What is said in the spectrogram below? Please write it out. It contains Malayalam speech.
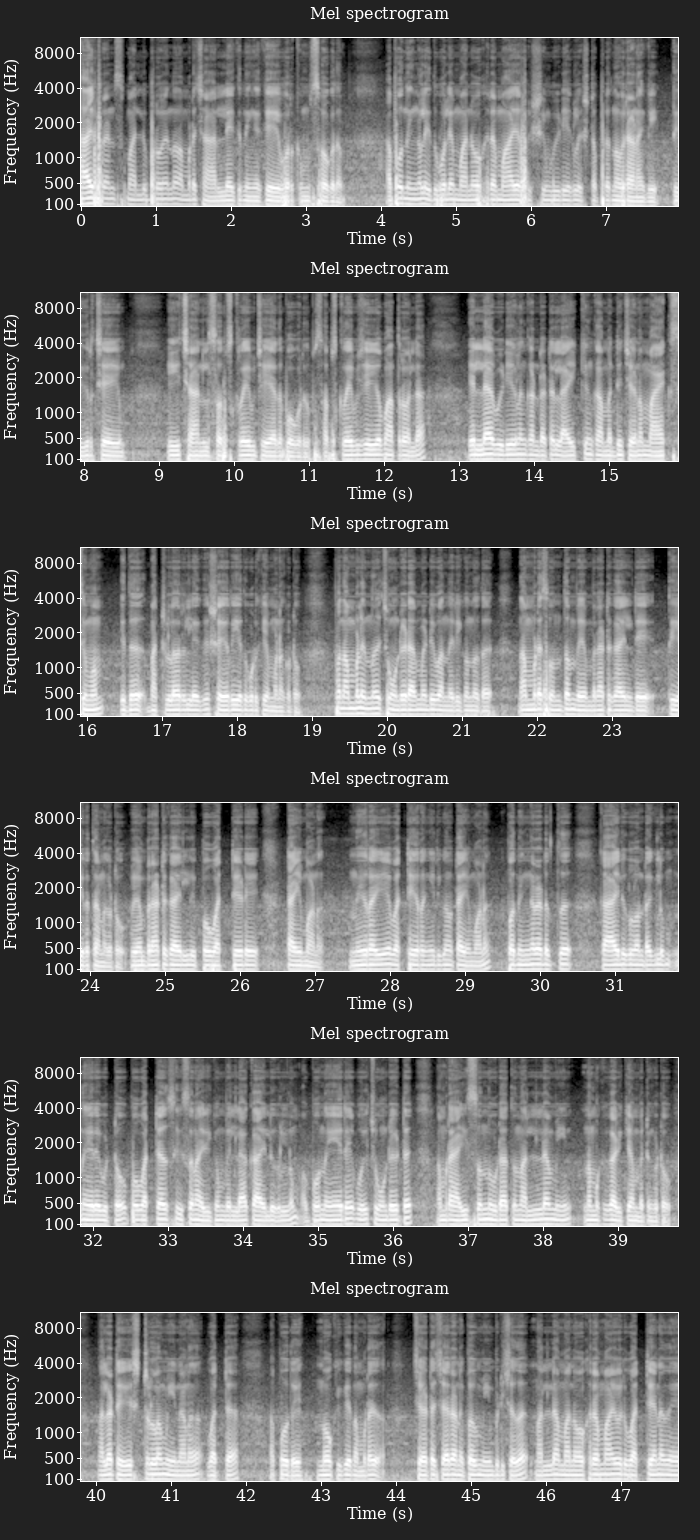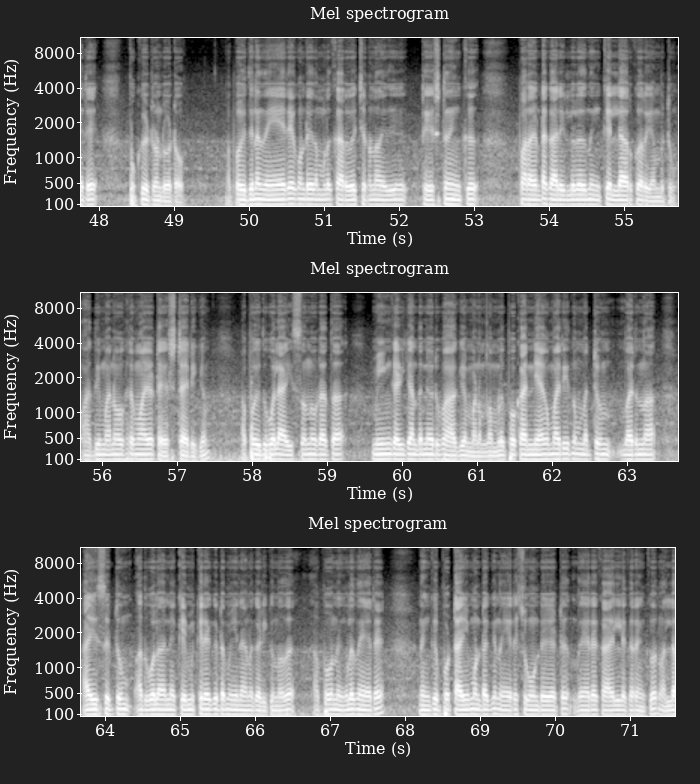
ഹായ് ഫ്രണ്ട്സ് മല്ലുപ്രോ എന്ന നമ്മുടെ ചാനലിലേക്ക് നിങ്ങൾക്ക് ഏവർക്കും സ്വാഗതം. അപ്പോൾ നിങ്ങൾ ഇതുപോലെ മനോഹരമായ ഫിഷിംഗ് വീഡിയോകൾ ഇഷ്ടപ്പെടുന്നവരാണെങ്കിൽ തീർച്ചയായും ഈ ചാനൽ സബ്സ്ക്രൈബ് ചെയ്യാതെ പോകരുത്. സബ്സ്ക്രൈബ് ചെയ്യുക മാത്രമല്ല എല്ലാ വീഡിയോകളും കണ്ടിട്ട് ലൈക്കും കമന്റും ചെയ്യണം. മാക്സിമം ഇത് മറ്റുള്ളവരിലേക്ക് ഷെയർ ചെയ്ത് കൊടുക്കുകയും വേണം കേട്ടോ. അപ്പോൾ നമ്മൾ ഇന്ന് ചൂണ്ടയിടാൻ വേണ്ടി വന്നിരിക്കുന്നത് നമ്മുടെ സ്വന്തം വേമ്പനാട്ട് കായലിന്റെ തീരത്താണ് കേട്ടോ. വേമ്പനാട്ട് കായലിൽ ഇപ്പോൾ വറ്റയുടെ ടൈമാണ്. നിറയെ വറ്റ ഇറങ്ങിയിരിക്കുന്ന ടൈമാണ്. അപ്പോൾ നിങ്ങളുടെ അടുത്ത് കായലുകളുണ്ടെങ്കിലും നേരെ വിട്ടോ? ഇപ്പോൾ വറ്റ സീസൺ ആയിരിക്കും എല്ലാ കായലുകളിലും. അപ്പോൾ നേരെ പോയി ചൂണ്ടയിട്ട് നമ്മുടെ ഐസൊന്നും ഇടാത്ത നല്ല മീൻ നമുക്ക് കഴിക്കാൻ പറ്റും കേട്ടോ. നല്ല ടേസ്റ്റുള്ള മീനാണ് വറ്റ. അപ്പോൾ അതെ നോക്കിക്കേ നമ്മുടെ ചേട്ടച്ചാരാണ് ഇപ്പോൾ മീൻ പിടിച്ചത്. നല്ല മനോഹരമായ ഒരു വറ്റേനെ നേരെ പൊക്കിയിട്ടുണ്ട് കേട്ടോ. അപ്പോൾ ഇതിനെ നേരെ കൊണ്ടുപോയി നമ്മൾ കറി വെച്ചിട്ടുണ്ടെങ്കിൽ ടേസ്റ്റ് നിങ്ങൾക്ക് പറയേണ്ട കാര്യമില്ലല്ലോ നിങ്ങൾക്ക് എല്ലാവർക്കും അറിയാൻ പറ്റും. അതിമനോഹരമായ ടേസ്റ്റ് ആയിരിക്കും. അപ്പോൾ ഇതുപോലെ ഐസൊന്നും ഇടാത്ത മീൻ കഴിക്കാൻ തന്നെ ഒരു ഭാഗ്യം വേണം. നമ്മളിപ്പോൾ കന്യാകുമാരിയിൽ നിന്നും മറ്റും വരുന്ന ഐസിട്ടും അതുപോലെ തന്നെ കെമിക്കലൊക്കെ ഇട്ട മീനാണ് കഴിക്കുന്നത്. അപ്പോൾ നിങ്ങൾ നേരെ നിങ്ങൾക്കിപ്പോൾ ടൈം ഉണ്ടെങ്കിൽ നേരെ ചൂണ്ടയായിട്ട് നേരെ കായലിലേക്ക് ഇറങ്ങിക്കോ. നല്ല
